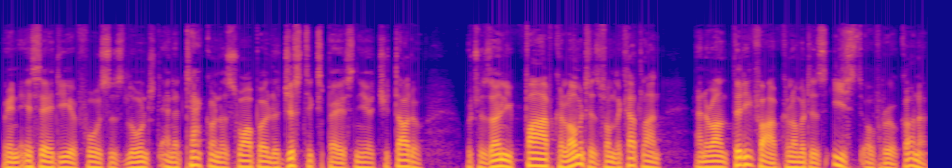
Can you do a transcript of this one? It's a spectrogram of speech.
when SADF forces launched an attack on a SWAPO logistics base near Chitado, which was only 5 kilometers from the cut line and around 35 kilometers east of Ruacana.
